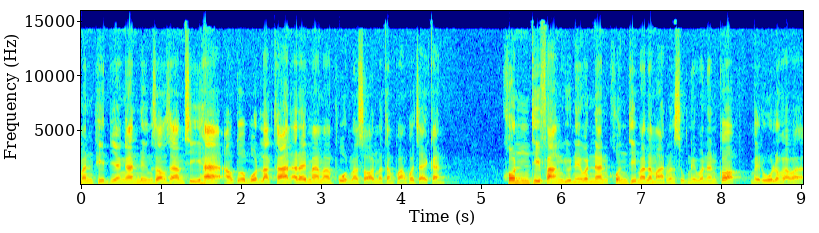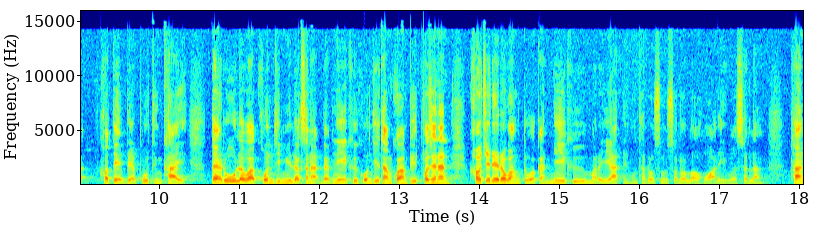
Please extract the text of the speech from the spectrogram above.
มันผิดอย่างนั้นหนึ่งสองสามสี่ห้าเอาตัวบทหลักฐานอะไรมามาพูดมาสอนมาทำความเข้าใจกัน คนที่ฟังอยู่ในวันนั้น คนที่มาละหมาดวันศุกร์ในวันนั้นก็ไม่รู้แล้วว่าข้อเตบเนี่ยพูดถึงใคร แต่รู้แล้วว่าคนที่มีลักษณะแบบนี้คือคนที่ทำความผิด เพราะฉะนั้นเขาจะได้ระวังตัวกันนี่คือมารยาทหนึ่งของท่านรอซูลสุลลัลฮวอะลัยฮิวะสัลลัมท่าน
